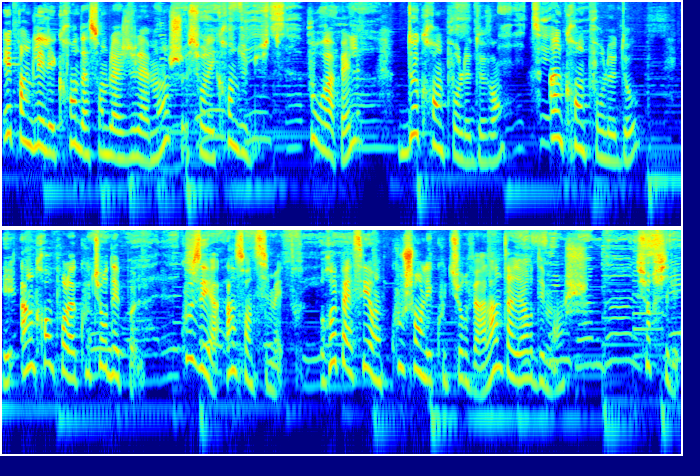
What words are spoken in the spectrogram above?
Épinglez l'écran d'assemblage de la manche sur l'écran du buste. Pour rappel, deux crans pour le devant, un cran pour le dos et un cran pour la couture d'épaule. Cousez à 1 cm. Repassez en couchant les coutures vers l'intérieur des manches. Surfilez.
